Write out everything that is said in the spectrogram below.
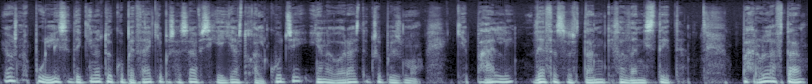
έως να πουλήσετε εκείνο το οικοπεδάκι που σας άφησε η γιαγιά στο χαλκούτσι για να αγοράσετε εξοπλισμό. Και πάλι δεν θα σας φτάνουν και θα δανειστείτε. Παρ' όλα αυτά,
